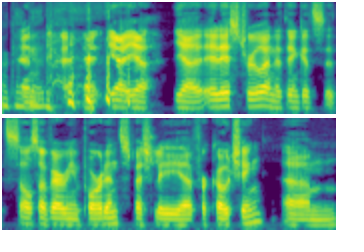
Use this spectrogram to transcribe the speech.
okay? And- good. Yeah, yeah, yeah. It is true, and I think it's it's also very important, especially uh, for coaching, um,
